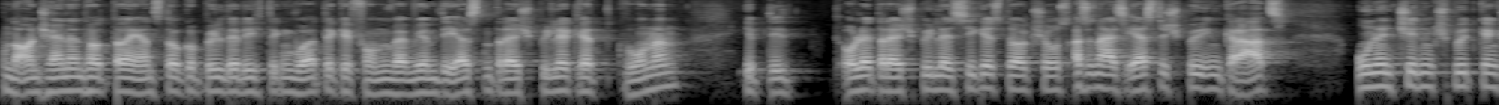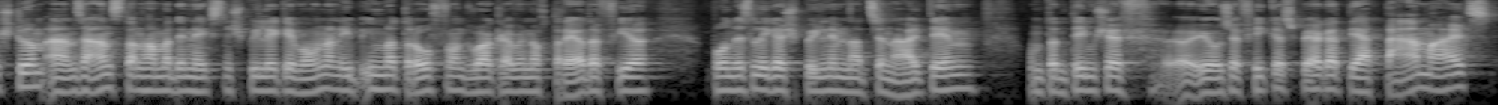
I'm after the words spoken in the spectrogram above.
Und anscheinend hat der Ernst Doggerbill die richtigen Worte gefunden, weil wir haben die ersten drei Spiele gleich gewonnen. Ich habe die, alle drei Spiele Siegestor geschossen. Also nein, das erste Spiel in Graz unentschieden gespielt gegen Sturm 1-1, dann haben wir die nächsten Spiele gewonnen. Ich habe immer getroffen und war, glaube ich, noch drei oder vier Bundesligaspielen im Nationalteam und dann Teamchef äh, Josef Hickersberger, der damals,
